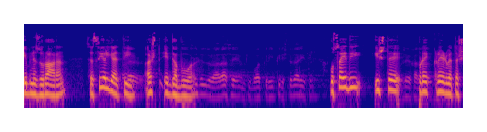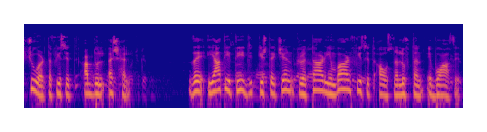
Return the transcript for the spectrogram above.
ibn Zurarën, se sjellja e tij është e gabuar. Usaidi ishte prej krerëve të shquar të fisit Abdul Eshhel dhe i ati i tij kishte qenë kryetari i mbarë fisit Aus në luftën e Buasit.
